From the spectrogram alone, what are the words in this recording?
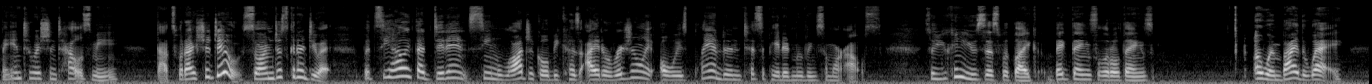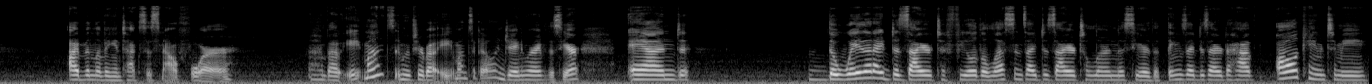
My intuition tells me that's what I should do. So I'm just going to do it. But see how like that didn't seem logical because I had originally always planned and anticipated moving somewhere else. So you can use this with like big things, little things. Oh, and by the way, I've been living in Texas now for about 8 months. I moved here about 8 months ago in January of this year. And the way that I desire to feel, the lessons I desire to learn this year, the things I desire to have, all came to me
